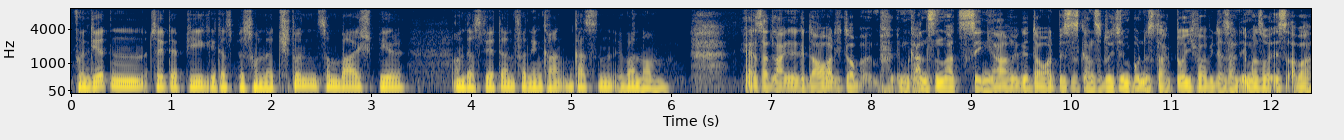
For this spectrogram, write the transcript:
fundierten Therapie geht das bis 100 Stunden zum Beispiel. Und das wird dann von den Krankenkassen übernommen. Ja, es hat lange gedauert. Ich glaube, im Ganzen hat es zehn Jahre gedauert, bis das Ganze durch den Bundestag durch war, wie das halt immer so ist. Aber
